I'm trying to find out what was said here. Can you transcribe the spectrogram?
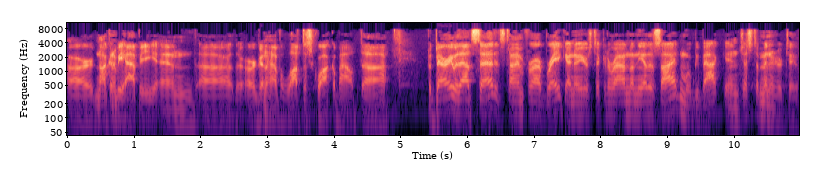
are not going to be happy and, uh, are going to have a lot to squawk about. Uh, but Barry, with that said, it's time for our break. I know you're sticking around on the other side, and we'll be back in just a minute or two.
